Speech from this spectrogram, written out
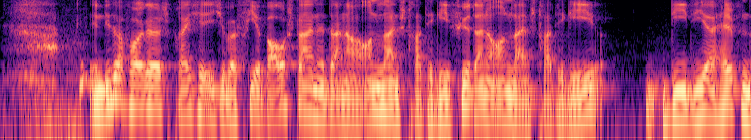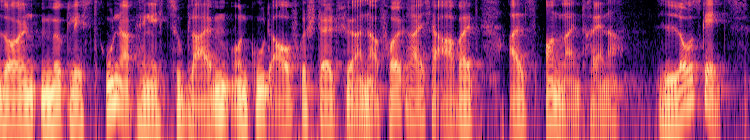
In dieser Folge spreche ich über vier Bausteine deiner Online-Strategie, für deine Online-Strategie, die dir helfen sollen, möglichst unabhängig zu bleiben und gut aufgestellt für eine erfolgreiche Arbeit als Online-Trainer. Los geht's!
